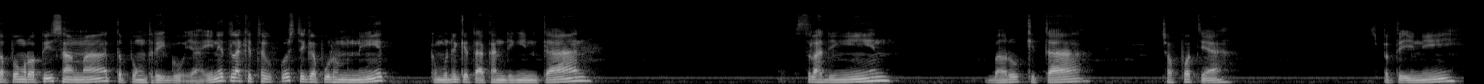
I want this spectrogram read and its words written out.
tepung roti sama tepung terigu ya. Ini telah kita kukus 30 menit, kemudian kita akan dinginkan. Setelah dingin, baru kita copot ya. Seperti ini.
